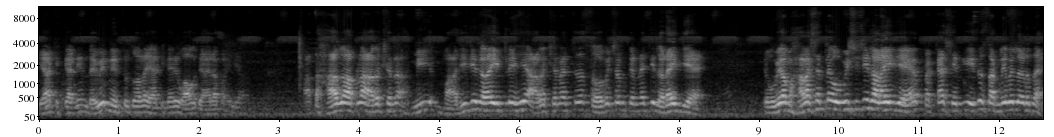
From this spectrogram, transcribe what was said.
या ठिकाणी नवीन नेतृत्वाला या ठिकाणी वाव द्यायला पाहिजे. आता हा जो आपला आरक्षण मी माझी जी लढाई इथली ही आरक्षणाचं संरक्षण करण्याची लढाई जी आहे उभ्या महाराष्ट्रातल्या ओबीसीची लढाई जी आहे प्रकाश शेट्टी इथं सांगलीमध्ये लढत आहे.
